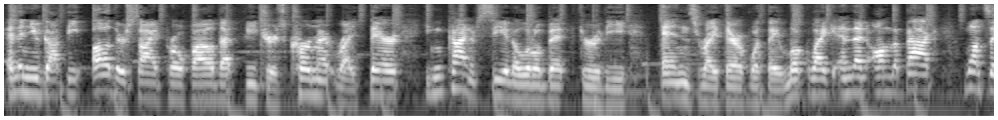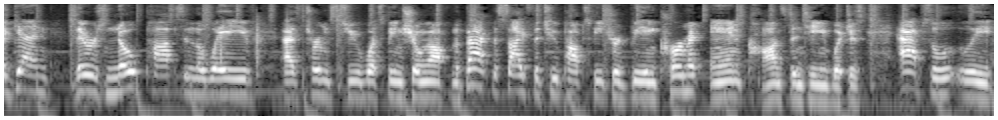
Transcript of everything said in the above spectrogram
And then you got the other side profile that features Kermit right there. You can kind of see it a little bit through the ends right there of what they look like. And then on the back, once again, there's no pops in the wave as terms to what's being shown off in the back, besides the two pops featured being Kermit and Constantine, which is absolutely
